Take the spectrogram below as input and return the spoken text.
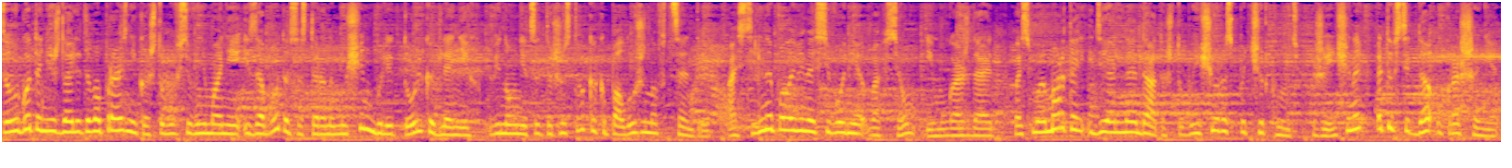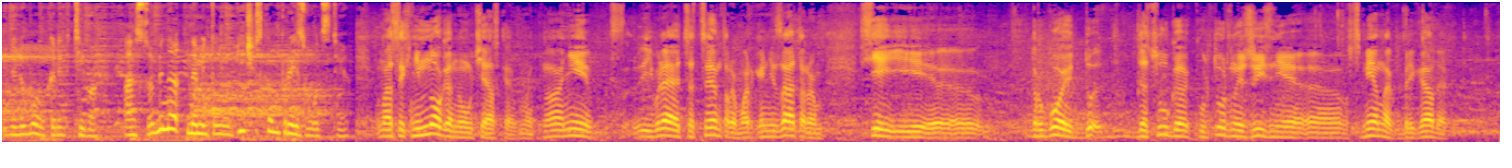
Целый год они ждали этого праздника, чтобы все внимание и забота со стороны мужчин были только для них. Виновницы торжества, как и положено, в центре. А сильная половина сегодня во всем им угождает. 8 марта – идеальная дата, чтобы еще раз подчеркнуть. Женщины – это всегда украшение для любого коллектива. Особенно на металлургическом производстве. У нас их немного на участках, но они являются центром, организатором всей и э, другой досуга, культурной жизни э, в сменах, в бригадах.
